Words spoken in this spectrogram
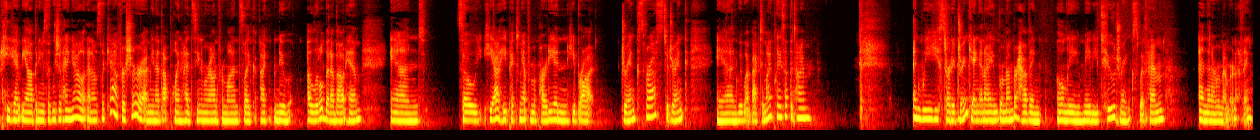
he hit me up and he was like, we should hang out. And I was like, yeah, for sure. I mean, at that point, I had seen him around for months. Like, I knew a little bit about him. And so, yeah, he picked me up from a party and he brought drinks for us to drink and we went back to my place at the time. And we started drinking. And I remember having only maybe two drinks with him. And then I remember nothing.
